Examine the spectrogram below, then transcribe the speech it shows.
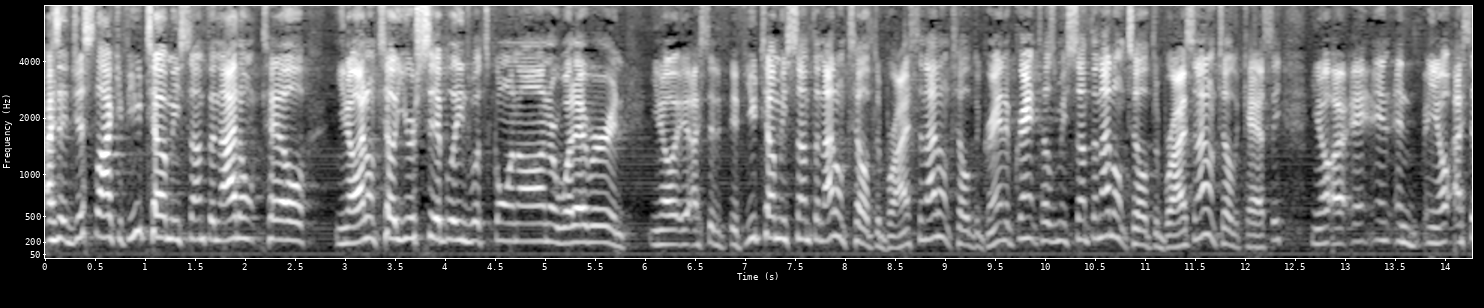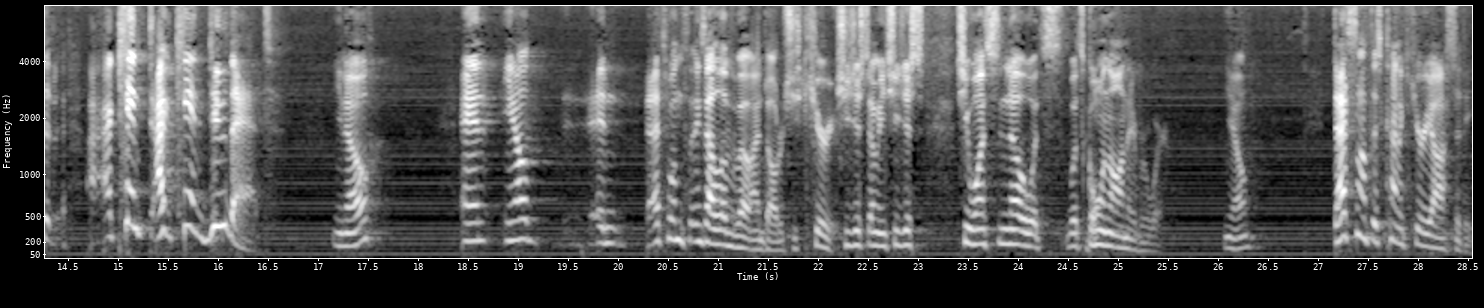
I said, just like if you tell me something, I don't tell, you know, I don't tell your siblings what's going on or whatever. And, you know, I said, if you tell me something, I don't tell it to Bryson. I don't tell it to Grant. If Grant tells me something, I don't tell it to Bryson. I don't tell it to Cassie. You know, and, and, and you know, I said, I can't, I can't do that. You know, and, you know, and that's one of the things I love about my daughter. She's curious. She just, I mean, she just, she wants to know what's, what's going on everywhere. You know? That's not this kind of curiosity.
